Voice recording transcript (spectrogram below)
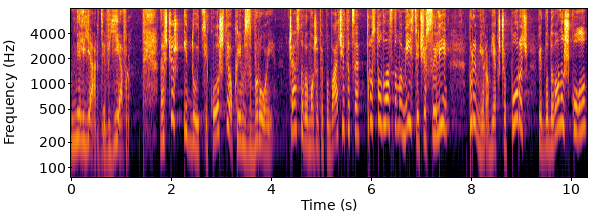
мільярдів євро. На що ж ідуть ці кошти, окрім зброї? Часто ви можете побачити це просто у власному місті чи селі. Приміром, якщо поруч відбудували школу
